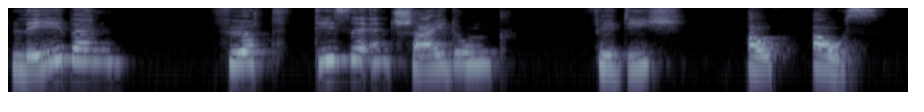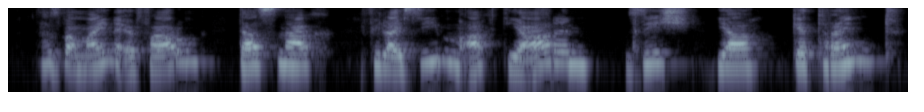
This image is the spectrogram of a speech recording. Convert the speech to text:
Leben führt diese Entscheidung für dich auch aus. Das war meine Erfahrung, dass nach vielleicht sieben, acht Jahren sich ja getrennt,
